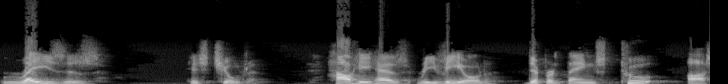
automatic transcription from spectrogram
raises His children, how He has revealed different things to us,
